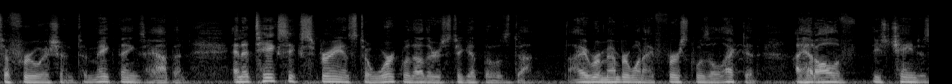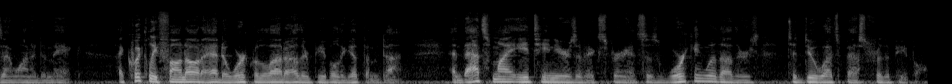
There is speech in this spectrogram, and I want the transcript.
to fruition to make things happen. And it takes experience to work with others to get those done. I remember when i first was elected i had all of these changes i wanted to make. I quickly found out i had to work with a lot of other people to get them done and that's my 18 years of experience is working with others to do what's best for the people.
